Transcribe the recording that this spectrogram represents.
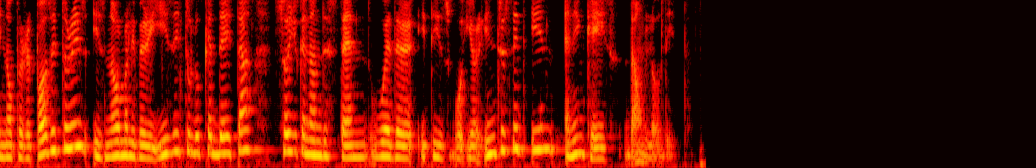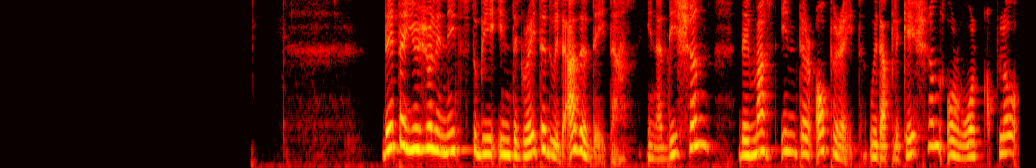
In open repositories, it's normally very easy to look at data so you can understand whether it is what you're interested in and in case, download it. Data usually needs to be integrated with other data. In addition, they must interoperate with application or workflow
